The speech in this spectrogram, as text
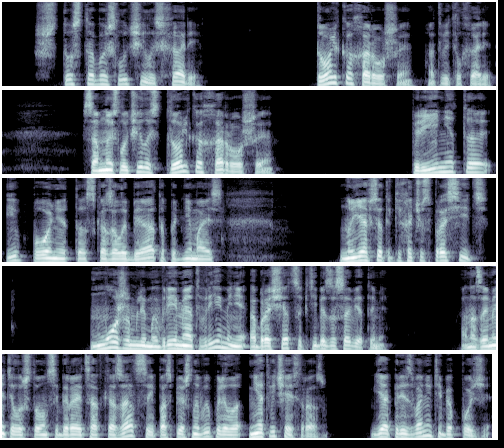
— Что с тобой случилось, Харри? — Только хорошее, — ответил Харри. — Со мной случилось только хорошее. «Принято и понято», — сказала Биата, поднимаясь. «Но я все-таки хочу спросить, можем ли мы время от времени обращаться к тебе за советами?» Она заметила, что он собирается отказаться, и поспешно выпалила, «Не отвечай сразу. Я перезвоню тебе позже».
